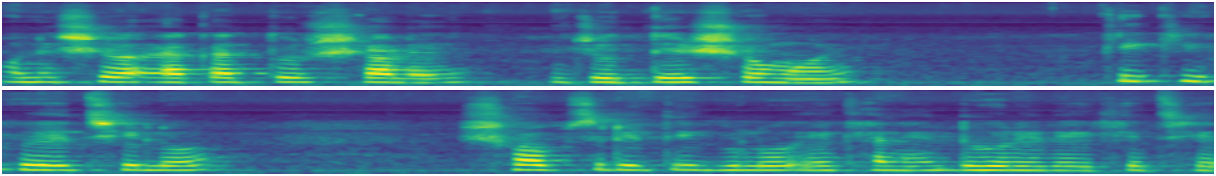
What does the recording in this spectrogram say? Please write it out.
উনিশশো একাত্তর সালে যুদ্ধের সময় কী কী হয়েছিল, সব স্মৃতিগুলো এখানে ধরে রেখেছে।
